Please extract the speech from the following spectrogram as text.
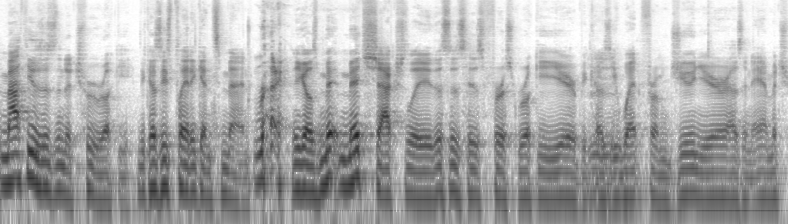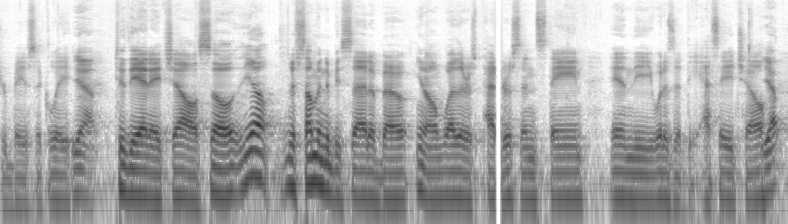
Matthews isn't a true rookie because he's played against men." Right. He goes, "Mi- "Mitch actually, this is his first rookie year because he went from junior as an amateur, basically, Mm. Yeah. to the NHL. So you know, there's something to be said about you know whether it's Pettersson staying in the what is it, the SHL, Yep.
